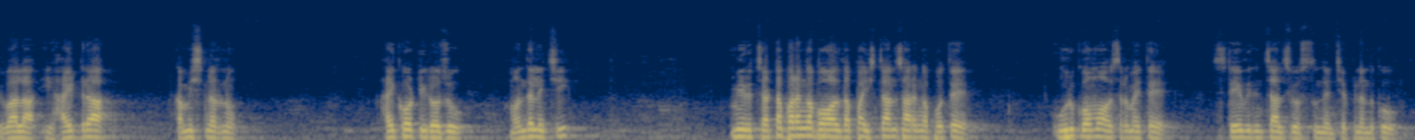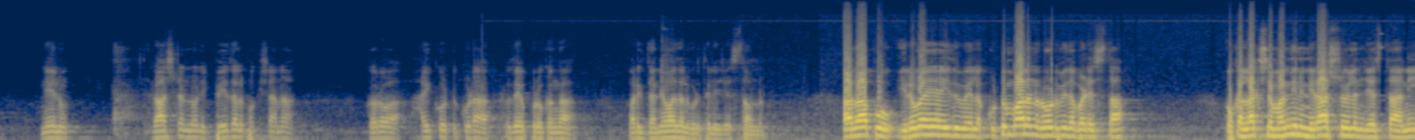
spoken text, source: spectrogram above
ఇవాళ ఈ హైడ్రా కమిషనర్ను హైకోర్టు ఈరోజు మందలిచ్చి మీరు చట్టపరంగా పోవాలి తప్ప ఇష్టానుసారంగా పోతే ఊరుకోమో అవసరమైతే స్టే విధించాల్సి వస్తుందని చెప్పినందుకు నేను రాష్ట్రంలోని పేదల పక్షాన గౌరవ హైకోర్టు కూడా హృదయపూర్వకంగా వారికి ధన్యవాదాలు కూడా తెలియజేస్తా ఉన్నాను. దాదాపు ఇరవై ఐదు వేల కుటుంబాలను రోడ్డు మీద పడేస్తా ఒక లక్ష మందిని నిరాశ్రయులను చేస్తా అని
